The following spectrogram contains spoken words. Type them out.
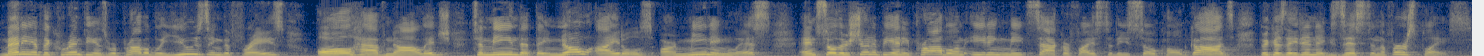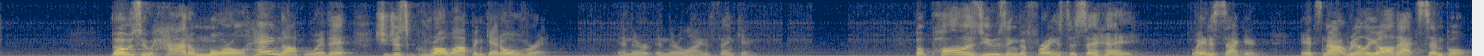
Many of the Corinthians were probably using the phrase all have knowledge to mean that they know idols are meaningless, and so there shouldn't be any problem eating meat sacrificed to these so called gods because they didn't exist in the first place. Those who had a moral hang up with it should just grow up and get over it in their, in their line of thinking. But Paul is using the phrase to say, hey, wait a second. It's not really all that simple.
